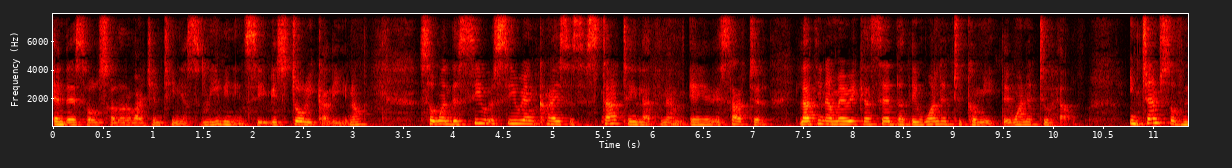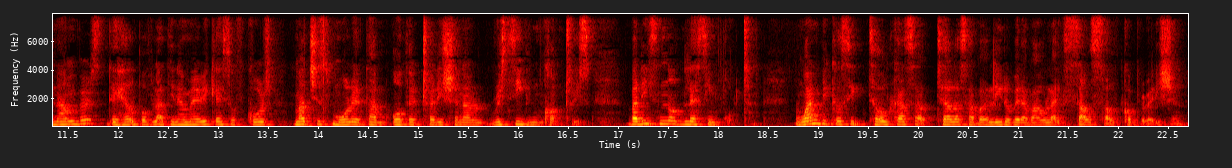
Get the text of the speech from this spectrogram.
And there's also a lot of Argentinians living in Syria historically, you know. So when the Syrian crisis started, Latin, uh, started, Latin America said that they wanted to commit, they wanted to help. In terms of numbers, the help of Latin America is, of course, much smaller than other traditional receiving countries, but it's not less important. One, because it told us, tell us about, a little bit about like South-South cooperation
